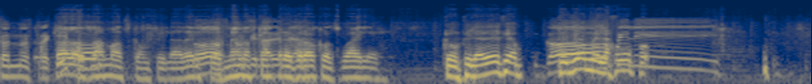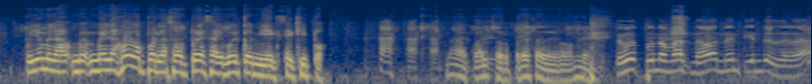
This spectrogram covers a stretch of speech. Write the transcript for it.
con nuestro equipo. Todos vamos con Filadelfia, menos que entre Brocos Weiler. Con Filadelfia, pues yo me la juego por, pues yo me la, me, la juego por la sorpresa y voy con mi ex equipo. No, ¿cuál sorpresa de dónde? Tú, tú nomás no, no entiendes, ¿verdad?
